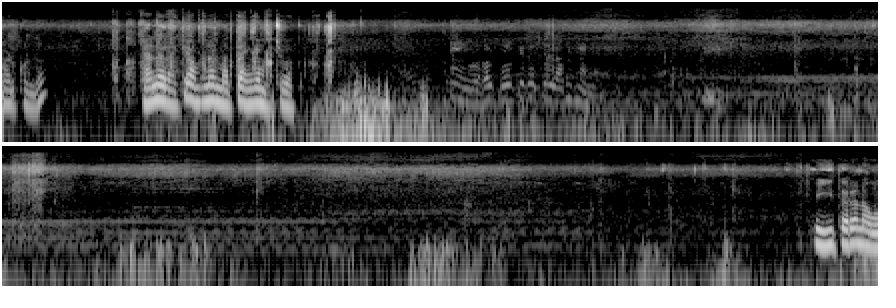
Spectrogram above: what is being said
ಮಾಡಿಕೊಂಡು ಪ್ಯಾನರ್ ಹಾಕಿ ಆಮೇಲೆ ಮತ್ತೆ ಹಂಗೆ ಮುಚ್ಚಬೇಕು. ಈ ಥರ ನಾವು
